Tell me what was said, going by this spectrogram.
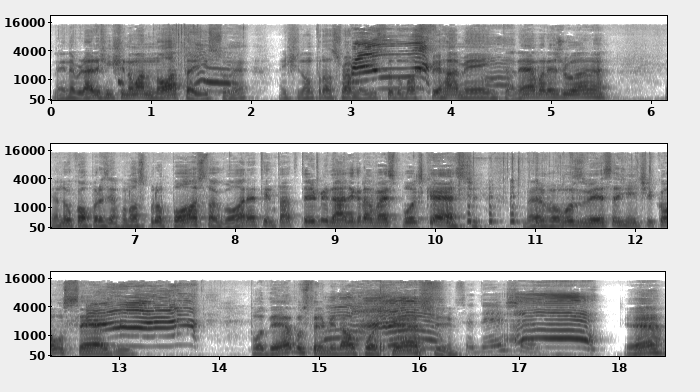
Né? Na verdade, a gente não anota isso, né? A gente não transforma isso numa ferramenta, né, Maria Joana? É No qual, por exemplo, o nosso propósito agora é tentar terminar de gravar esse podcast. né? Vamos ver se a gente consegue. Podemos terminar o podcast? Você deixa? É?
